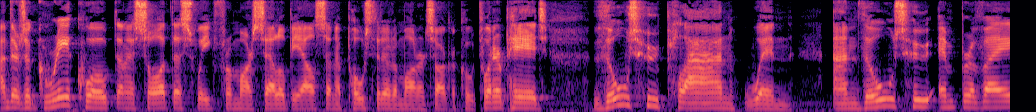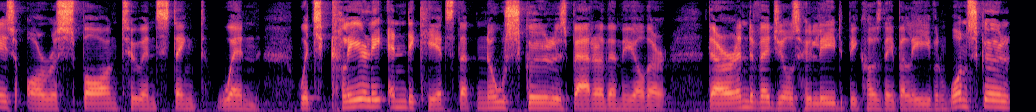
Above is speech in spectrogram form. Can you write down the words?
And there's a great quote, and I saw it this week from Marcelo Bielsa, and I posted it on Modern Soccer Coach Twitter page. Those who plan win, and those who improvise or respond to instinct win, which clearly indicates that no school is better than the other. There are individuals who lead because they believe in one school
